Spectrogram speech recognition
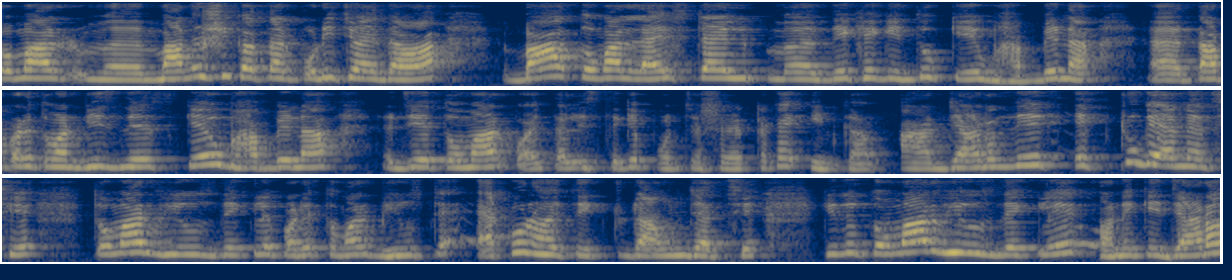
তোমার মানসিকতার পরিচয় দেওয়া, বা তোমার লাইফস্টাইল দেখে কিন্তু কেউ ভাববে না। তারপরে তোমার বিজনেস কেউ ভাববে না যে তোমার পঁয়তাল্লিশ থেকে পঞ্চাশ হাজার টাকা ইনকাম আর যাদের একটু জ্ঞান আছে, তোমার ভিউজ দেখলে পরে তোমার ভিউজটা এখন হয়তো একটু ডাউন যাচ্ছে। কিন্তু তোমার ভিউজ দেখলে অনেকে যারা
